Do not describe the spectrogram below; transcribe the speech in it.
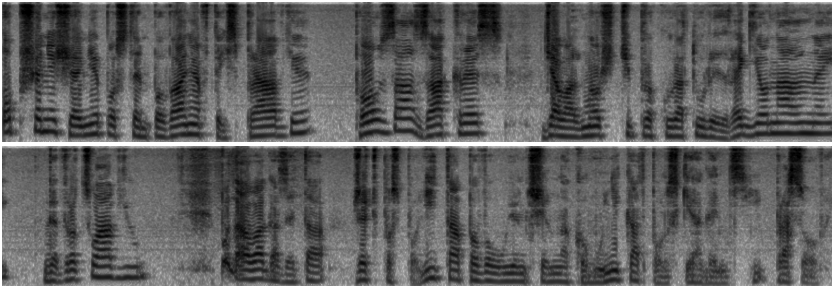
o przeniesienie postępowania w tej sprawie poza zakres działalności prokuratury regionalnej we Wrocławiu, podała gazeta Rzeczpospolita, powołując się na komunikat Polskiej Agencji Prasowej.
